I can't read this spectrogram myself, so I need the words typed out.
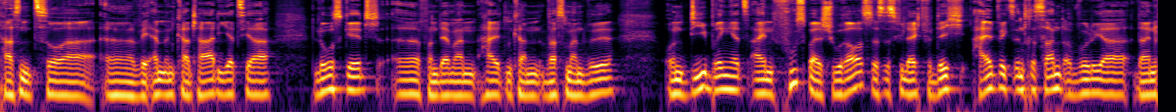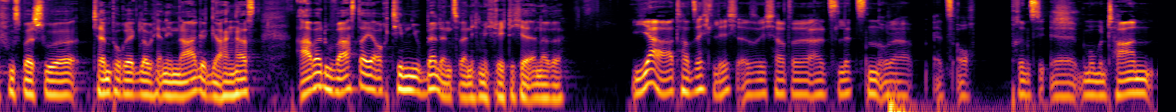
passend zur äh, WM in Katar, die jetzt ja losgeht, äh, von der man halten kann, was man will. Und die bringen jetzt einen Fußballschuh raus. Das ist vielleicht für dich halbwegs interessant, obwohl du ja deine Fußballschuhe temporär, glaube ich, an den Nagel gehangen hast. Aber du warst da ja auch Team New Balance, wenn ich mich richtig erinnere. Ja, tatsächlich. Also ich hatte als letzten oder jetzt auch Prinzip, äh, momentan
